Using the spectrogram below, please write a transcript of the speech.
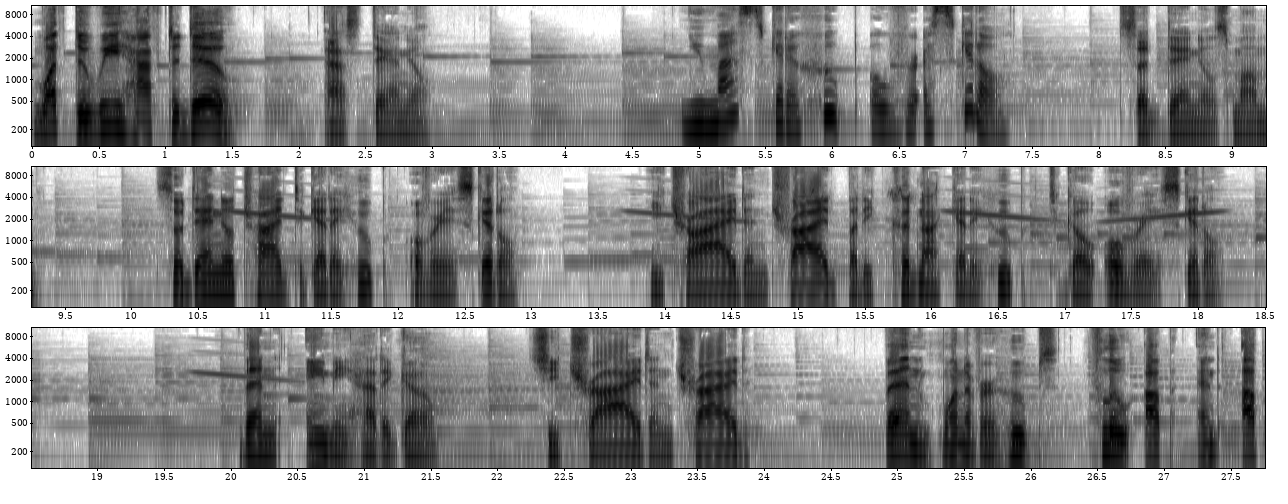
What do we have to do? asked Daniel. You must get a hoop over a skittle. said Daniel's mum. So Daniel tried to get a hoop over a skittle. He tried and tried, but he could not get a hoop to go over a skittle. Then Amy had a go. She tried and tried. Then one of her hoops flew up and up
